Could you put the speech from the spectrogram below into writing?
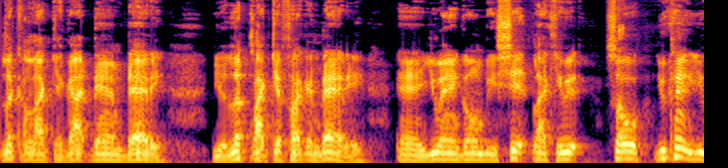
looking like your goddamn daddy. You look like your fucking daddy and you ain't gonna be shit like you. So you can't you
